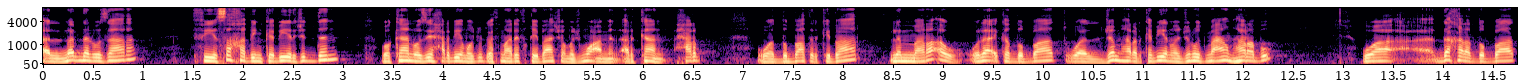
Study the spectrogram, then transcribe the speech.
المبنى الوزارة في صخب كبير جدا وكان وزير حربية موجود عثمان رفقي باشا ومجموعة من أركان حرب والضباط الكبار. لما رأوا أولئك الضباط والجمهرة الكبيرة من الجنود معهم هربوا ودخل الضباط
